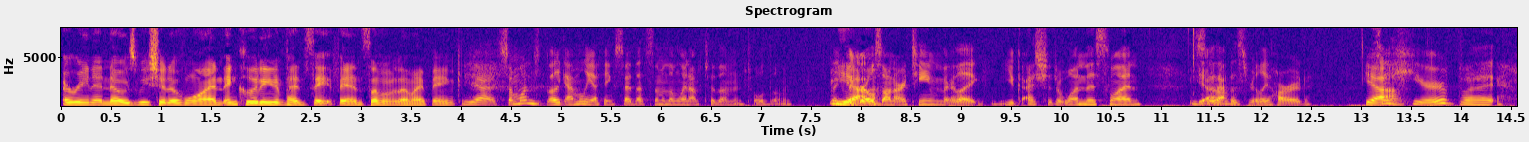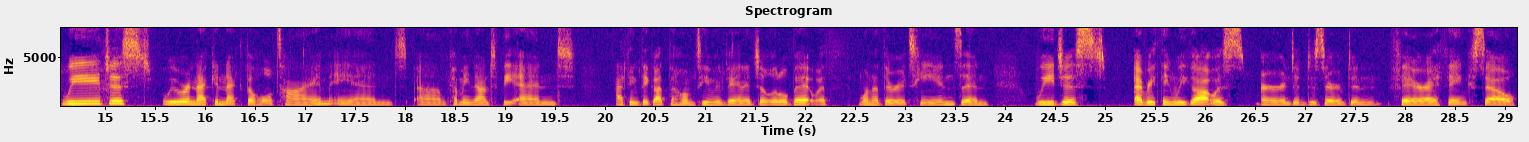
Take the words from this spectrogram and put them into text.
arena knows we should have won, including the Penn State fans, some of them, I think. Yeah, someone like Emily, I think, said that some of them went up to them and told them, like Yeah. the girls on our team, they're like, "You guys should have won this one." Yeah. So that was really hard Yeah. to hear, but We just we were neck and neck the whole time, and um, coming down to the end, I think they got the home team advantage a little bit with one of the routines, and we just everything we got was earned and deserved and fair. I think so.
